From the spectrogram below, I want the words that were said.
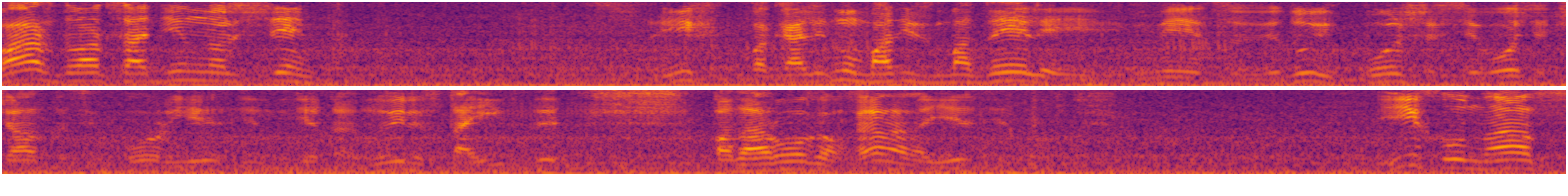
ВАЗ-2107. Их поколе... ну, из моделей имеется в виду, их больше всего сейчас до сих пор ездит где-то, ну или стоит по дорогам, хотя она ездит. Их у нас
